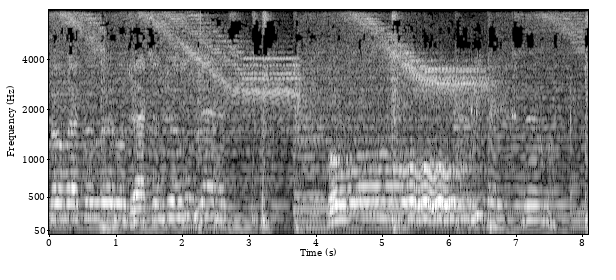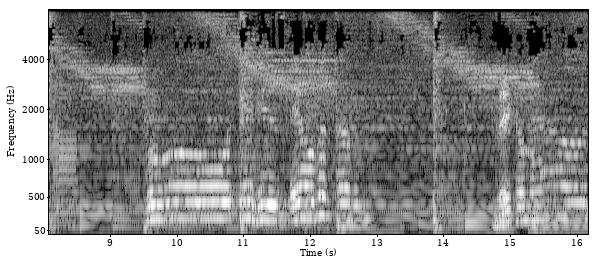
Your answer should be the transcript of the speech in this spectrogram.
collect the little Jacksonville and Janets. Oh, he takes them. Oh, in his elven oven. They come out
